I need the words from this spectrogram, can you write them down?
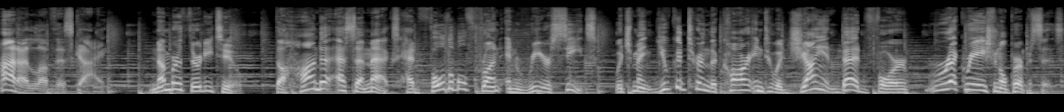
God, I love this guy. Number 32. The Honda SMX had foldable front and rear seats, which meant you could turn the car into a giant bed for recreational purposes.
